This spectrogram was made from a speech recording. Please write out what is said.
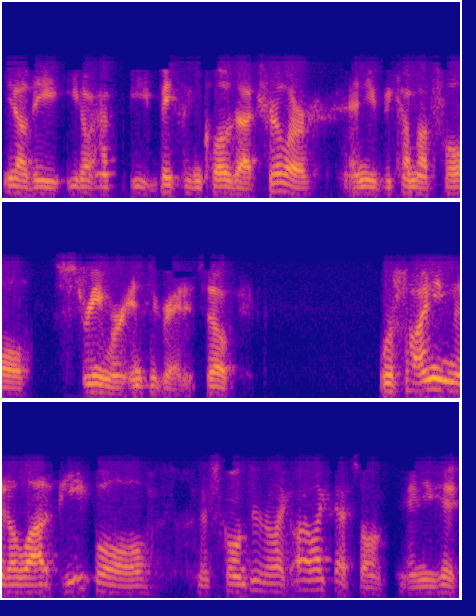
you know the you don't have you basically can close out Triller and you become a full streamer integrated. So we're finding that a lot of people they're scrolling through, they're like, oh, I like that song, and you hit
